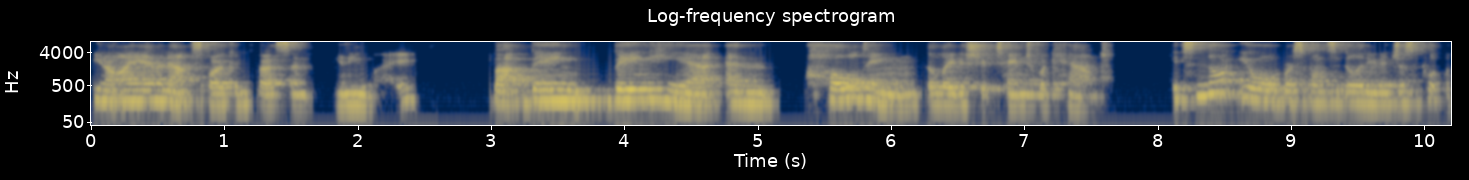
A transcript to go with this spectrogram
You know, I am an outspoken person anyway, but being being here and holding the leadership team to account, it's not your responsibility to just put the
